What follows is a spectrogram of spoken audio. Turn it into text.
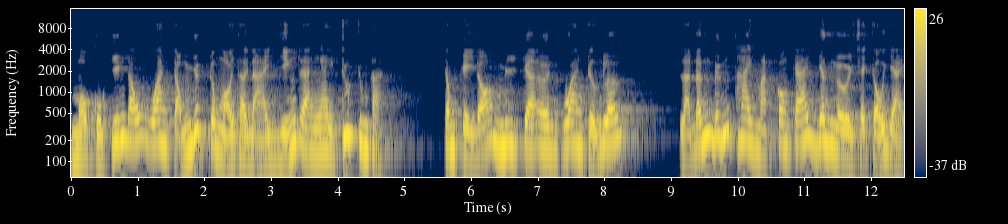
Một cuộc chiến đấu quan trọng nhất trong mọi thời đại diễn ra ngay trước chúng ta. Trong kỳ đó Michael quan trưởng lớn, Là đấng đứng thay mặt con cái dân người sẽ trỗi dậy.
